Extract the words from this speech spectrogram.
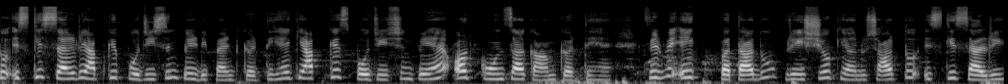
तो इसकी सैलरी आपके पोजीशन पे डिपेंड करती है कि आप किस पोजीशन पे हैं और कौन सा काम करते हैं। फिर भी एक बता दूँ रेशियो के अनुसार तो इसकी सैलरी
